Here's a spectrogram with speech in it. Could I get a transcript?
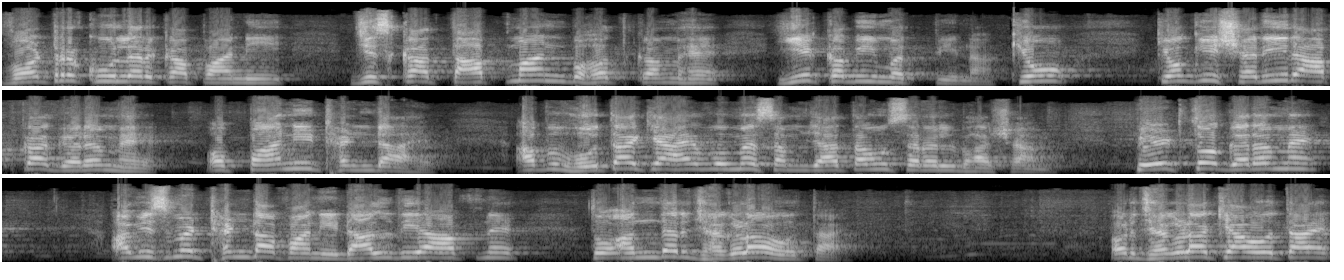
वाटर कूलर का पानी, जिसका तापमान बहुत कम है, ये कभी मत पीना। क्यों? क्योंकि शरीर आपका गर्म है और पानी ठंडा है। अब होता क्या है, वो मैं समझाता हूँ सरल भाषा में। पेट तो गर्म है, अब इसमें ठंडा पानी डाल दिया आपने तो अंदर झगड़ा होता है। और झगड़ा क्या होता है?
